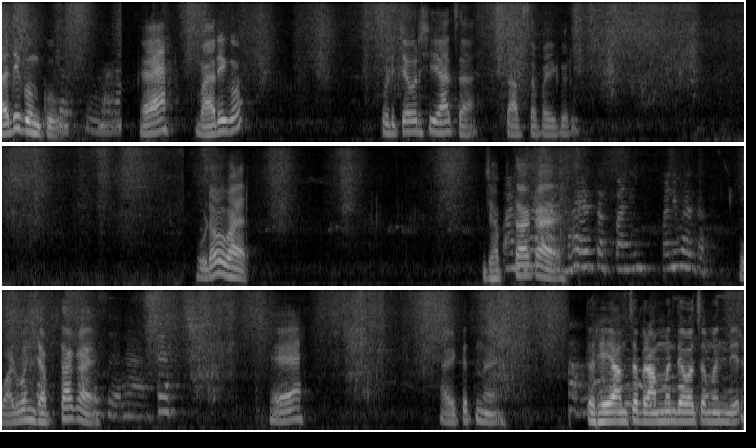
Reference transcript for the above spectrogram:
आधी कुंकू. हा. भारी गो. पुढच्या वर्षी याचा साफसफाई करू. उडव बाहेर. झपता काय? वाढवण झपता काय? हे ऐकत नाही. तर हे आमचं ब्राह्मण देवाचं मंदिर.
